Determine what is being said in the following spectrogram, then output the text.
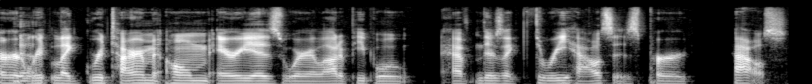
or Yeah. re- like retirement home areas where a lot of people have there's like three houses per house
